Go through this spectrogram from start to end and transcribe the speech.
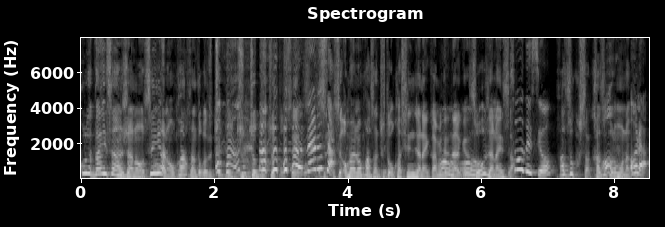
これが第三者のせいやのお母さんとかでちょっと、ちょちょっと、ちょっとせ、なるさせお前のお母さんちょっとおかしいんじゃないかみたいになるけど、そうじゃないさ。そうですよ。家族さ、家族のもんなんか。ほら、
